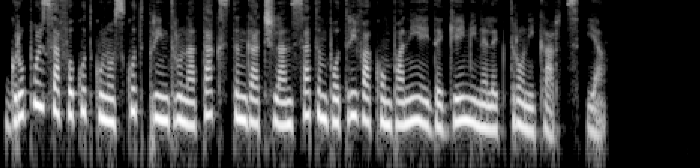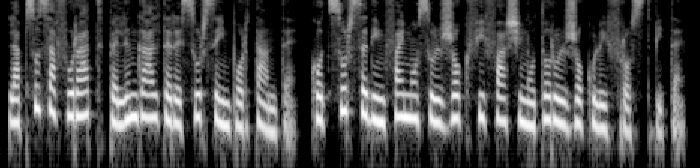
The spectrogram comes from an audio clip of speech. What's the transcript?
Grupul s-a făcut cunoscut printr-un atac stângaci lansat împotriva companiei de gaming Electronic Arts, ea. Lapsus a furat, pe lângă alte resurse importante, cod sursă din faimosul joc FIFA și motorul jocului Frostbite.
